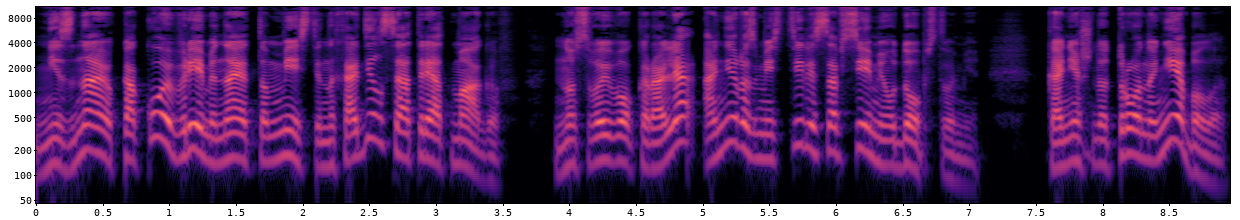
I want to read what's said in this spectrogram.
Не знаю, какое время на этом месте находился отряд магов, но своего короля они разместили со всеми удобствами. Конечно, трона не было,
